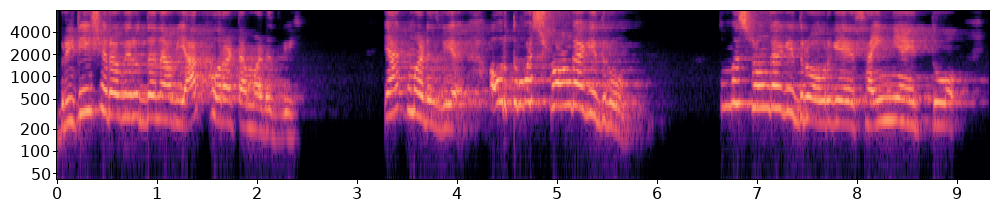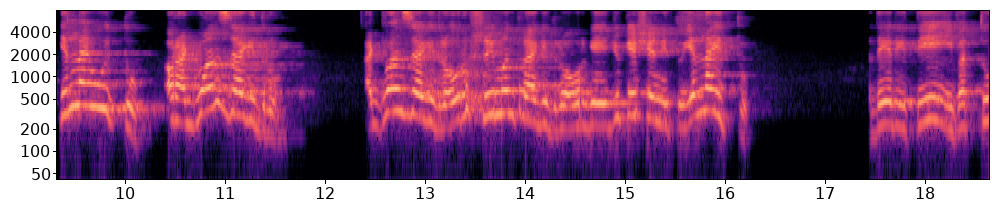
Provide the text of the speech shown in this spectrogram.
ಬ್ರಿಟಿಷರ ವಿರುದ್ಧ ನಾವು ಯಾಕೆ ಹೋರಾಟ ಮಾಡಿದ್ವಿ? ಯಾಕೆ ಮಾಡಿದ್ವಿ? ಅವ್ರು ತುಂಬ ಸ್ಟ್ರಾಂಗ್ ಆಗಿದ್ರು. ತುಂಬ ಸ್ಟ್ರಾಂಗ್ ಆಗಿದ್ರು. ಅವ್ರಿಗೆ ಸೈನ್ಯ ಇತ್ತು. ಎಲ್ಲವೂ ಇತ್ತು. ಅವ್ರು ಅಡ್ವಾನ್ಸ್ಡ್ ಆಗಿದ್ರು. ಅಡ್ವಾನ್ಸ್ಡ್ ಆಗಿದ್ರು. ಅವರು ಶ್ರೀಮಂತರಾಗಿದ್ರು. ಅವ್ರಿಗೆ ಎಜುಕೇಶನ್ ಇತ್ತು. ಎಲ್ಲ ಇತ್ತು. ಅದೇ ರೀತಿ ಇವತ್ತು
